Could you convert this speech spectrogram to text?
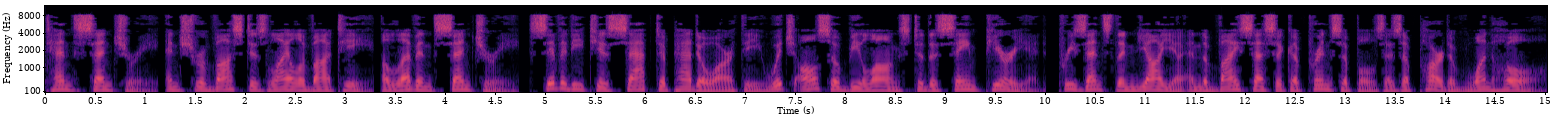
10th century and Srivatsa's Lilavati 11th century, Sivaditya's Saptapadarthi which also belongs to the same period, presents the Nyaya and the Vaisesika principles as a part of one whole.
